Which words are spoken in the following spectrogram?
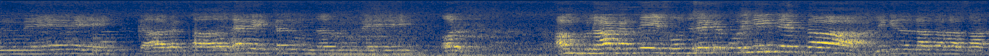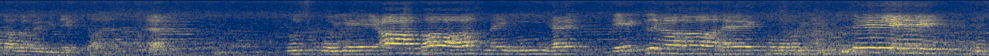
چندن میں کیا رکھا ہے کندن میں؟ اور ہم گناہ کرتے ہیں، سوچ رہے کہ کوئی نہیں دیکھتا، لیکن اللہ تعالیٰ سات سالوں میں بھی دیکھتا ہے اس کو یہ آباس نہیں ہے، دیکھ رہا ہے کوئی اسے اس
